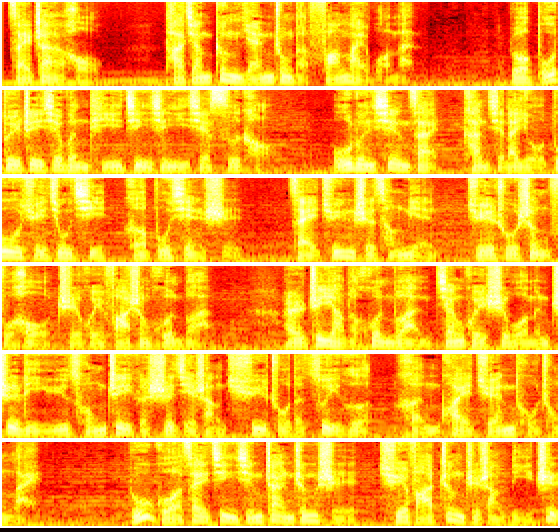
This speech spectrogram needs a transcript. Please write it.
在战后，它将更严重的妨碍我们。若不对这些问题进行一些思考，无论现在看起来有多学究气和不现实，在军事层面决出胜负后，只会发生混乱，而这样的混乱将会使我们致力于从这个世界上驱逐的罪恶很快卷土重来。如果在进行战争时缺乏政治上理智，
